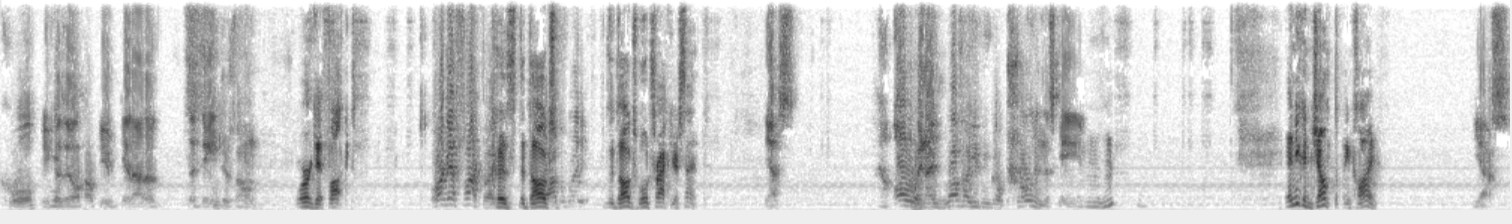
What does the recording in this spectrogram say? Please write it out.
cool because it'll help you get out of the danger zone Or get fucked or get fucked. Like because the dogs probably the dogs will track your scent. yes. Oh, and I love how you can go prone in this game. Mm-hmm. And you can jump and climb. Yes,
